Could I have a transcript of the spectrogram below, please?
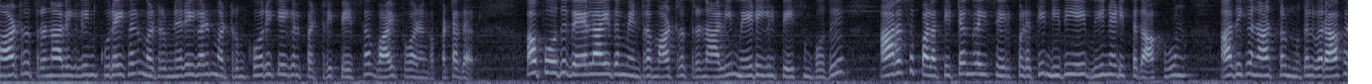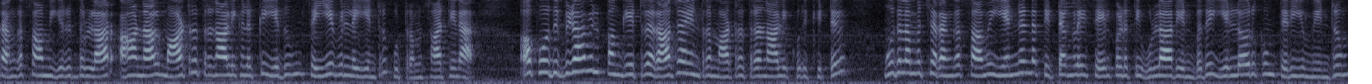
மாற்றுத்திறனாளிகளின் குறைகள் மற்றும் நிறைகள் மற்றும் கோரிக்கைகள் பற்றி பேச வாய்ப்பு வழங்கப்பட்டது. அப்போது வேலாயுதம் என்ற மாற்றுத்திறனாளி மேடையில் பேசும்போது அரசு பல திட்டங்களை செயல்படுத்தி நிதியை வீணடிப்பதாகவும் அதிக நாட்கள் முதல்வராக ரங்கசாமி இருந்துள்ளார். ஆனால் மாற்றுத்திறனாளிகளுக்கு எதுவும் செய்யவில்லை என்று குற்றம் சாட்டினார். அப்போது விழாவில் பங்கேற்ற ராஜா என்ற மாற்றுத்திறனாளி குறுக்கிட்டு முதலமைச்சர் ரங்கசாமி என்னென்ன திட்டங்களை செயல்படுத்தி உள்ளார் என்பது எல்லோருக்கும் தெரியும் என்றும்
